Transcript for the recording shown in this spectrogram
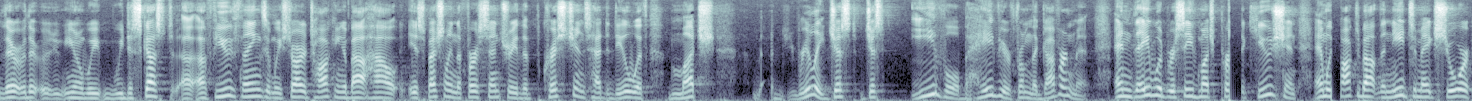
there, there, you know, we, we discussed a, a, few things and we started talking about how, especially in the first century, the Christians had to deal with much, really just, just evil behavior from the government. And they would receive much persecution. And we talked about the need to make sure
